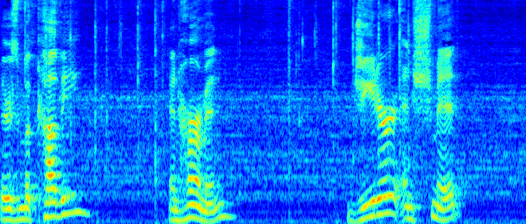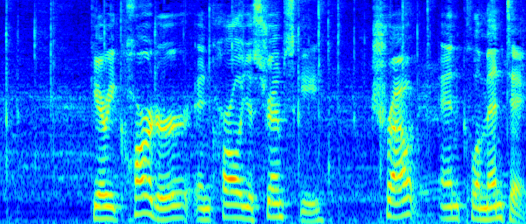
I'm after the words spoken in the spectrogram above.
There's McCovey and Herman, Jeter and Schmidt, Gary Carter and Carl Yastrzemski, Trout and Clemente.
